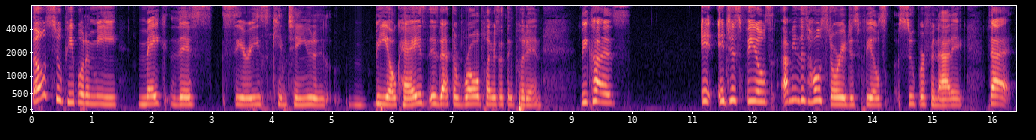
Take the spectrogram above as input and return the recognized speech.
Those two people to me make this series continue to be okay is, is that the role players that they put in because it it just feels I mean this whole story just feels super fanatic that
